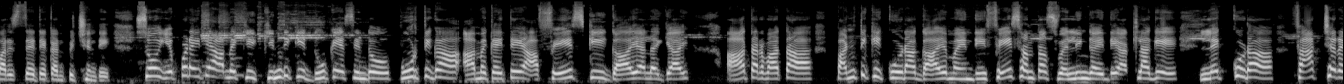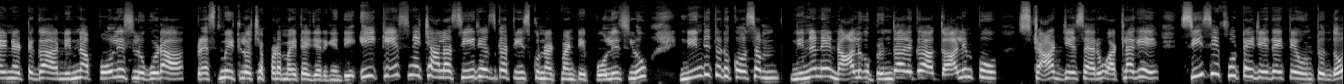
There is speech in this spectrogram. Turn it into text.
పరిస్థితి అయితే కనిపించింది. సో ఎప్పుడైతే ఆమెకి కిందికి దూకేసిందో పూర్తిగా ఆమెకైతే ఆ ఫేస్కి గాయాలయ్యాయి. ఆ తర్వాత పంటికి కూడా గాయమైంది ఫేస్ అంతా స్వెల్లింగ్ అయింది. అట్లాగే లెగ్ కూడా ఫ్రాక్చర్ అయినట్టుగా నిన్న పోలీసులు కూడా ప్రెస్ మీట్లో చెప్పడం అయితే జరిగింది. ఈ కేసుని చాలా సీరియస్గా తీసుకున్నటువంటి పోలీసులు నిందితుడి కోసం నిన్ననే నాలుగు బృందాలుగా గాలింపు స్టార్ట్ చేశారు. అట్లా అలాగే సీసీ ఫుటేజ్ ఏదైతే ఉంటుందో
